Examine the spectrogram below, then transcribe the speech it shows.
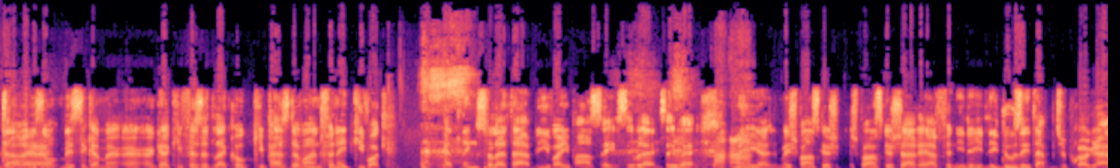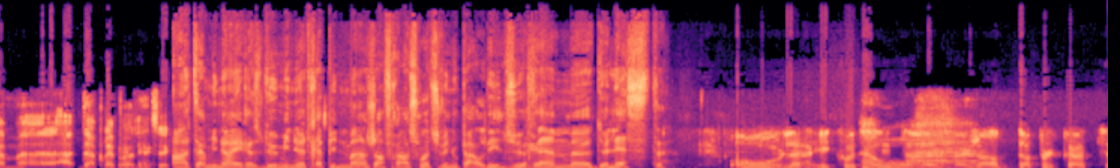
T'as raison. Mais c'est comme un, un, gars qui faisait de la coke qui passe devant une fenêtre qui voit quatre lignes sur la table. Il va y penser. C'est vrai, c'est vrai. Ah, ah. Mais, euh, mais je pense que je pense que Charret a fini les, les 12 étapes du programme euh, d'après politique. En terminant, il reste deux minutes rapidement. Jean-François, tu veux nous parler du REM de l'Est? Oh, là, écoute, ah, c'est un, genre d'uppercut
